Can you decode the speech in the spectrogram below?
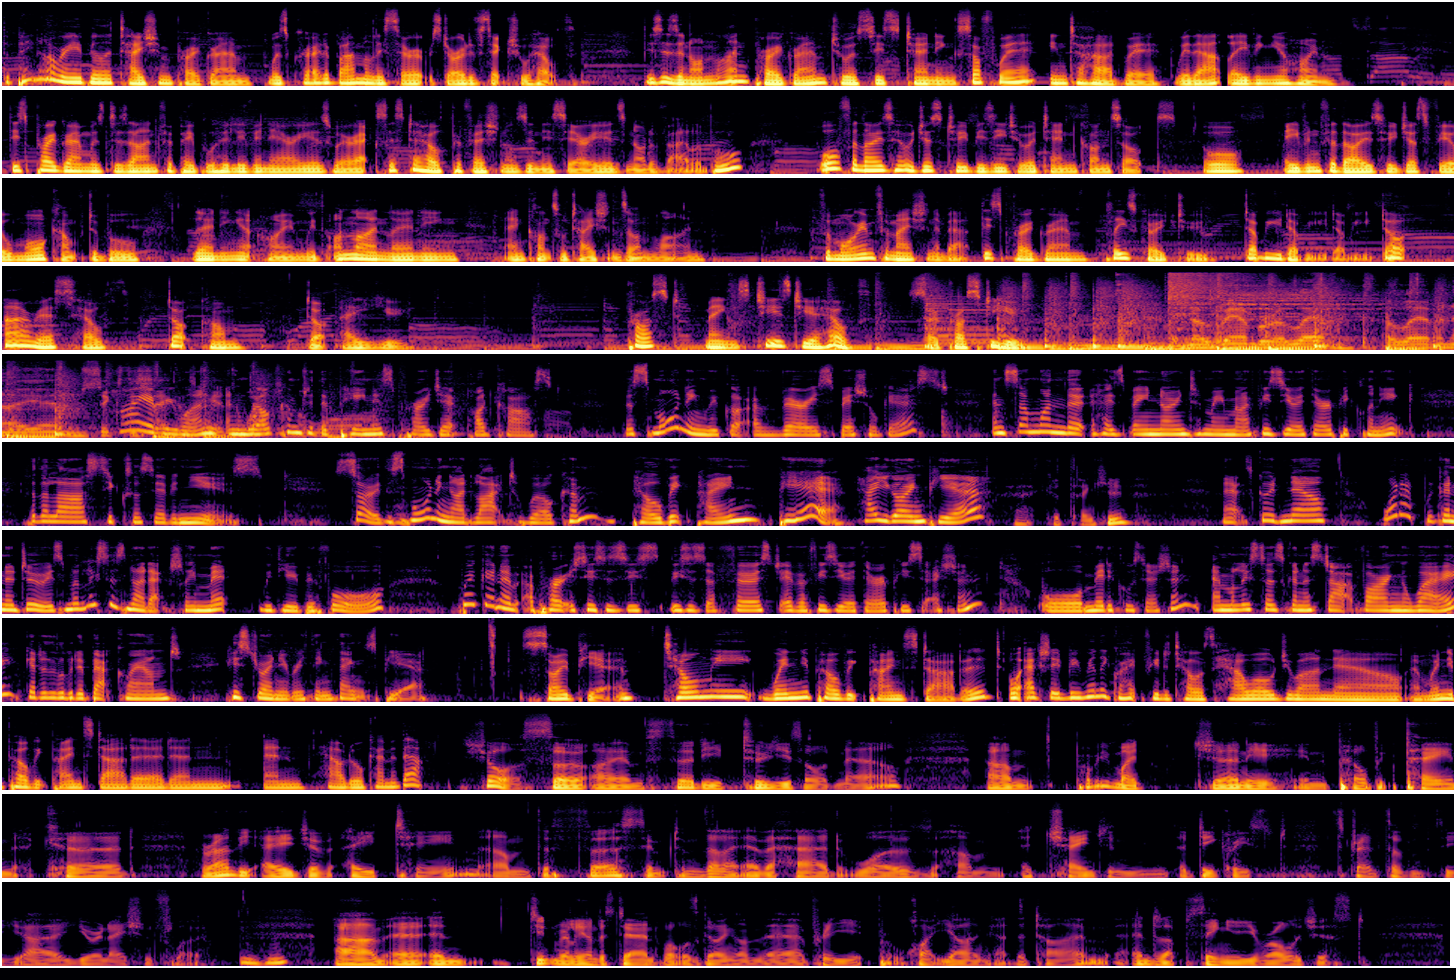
The Penile Rehabilitation Program was created by Melissa at Restorative Sexual Health. This is an online program to assist turning software into hardware without leaving your home. This program was designed for people who live in areas where access to health professionals in this area is not available, or for those who are just too busy to attend consults, or even for those who just feel more comfortable learning at home with online learning and consultations online. For more information about this program, please go to www.rshealth.com.au. Prost means cheers to your health, so prost to you. November 11, 11 a.m. 60 Hi, everyone, kids and welcome to the Penis Project podcast. This morning, we've got a very special guest and someone that has been known to me in my physiotherapy clinic for the last six or seven years. So, this morning, I'd like to welcome pelvic pain Pierre. How are you going, Pierre? Yeah, good, thank you. That's good. Now, what we're going to do is Melissa's not actually met with you before. We're going to approach this as this, this is a first ever physiotherapy session or medical session, and Melissa's going to start firing away, get a little bit of background history and everything. Thanks, Pierre. So, Pierre, tell me when your pelvic pain started, or actually, it'd be really great for you to tell us how old you are now and when your pelvic pain started and, and how it all came about. Sure. So I am 32 years old now. Um, probably my journey in pelvic pain occurred around the age of 18. Um, the first symptom that I ever had was um, a change in a decreased strength of the uh, urination flow. Mm-hmm. um, and, and didn't really understand what was going on there. Pretty pr- quite young at the time. Ended up seeing a urologist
